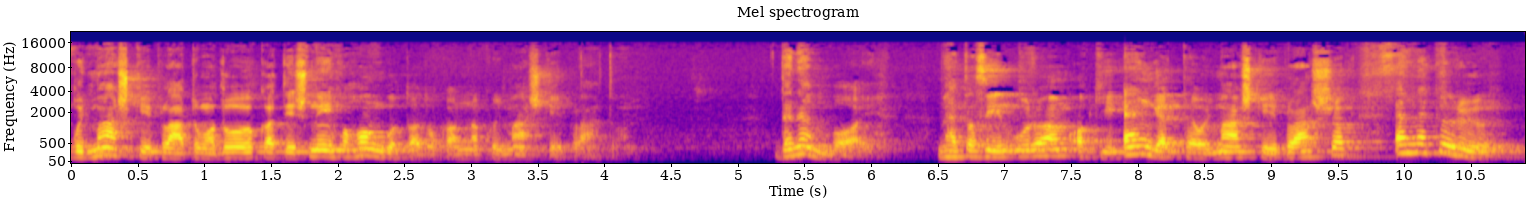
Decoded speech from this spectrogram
hogy másképp látom a dolgokat, és néha hangot adok annak, hogy másképp látom. De nem baj, mert az én Uram, aki engedte, hogy másképp lássak, ennek örül.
